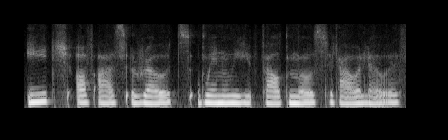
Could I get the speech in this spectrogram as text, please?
each of us wrote when we felt most at our or lowest.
